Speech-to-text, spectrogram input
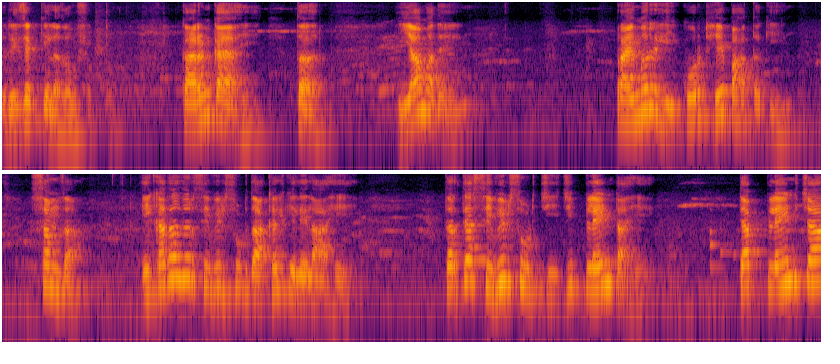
रिजेक्ट केला जाऊ शकतो. कारण काय आहे? तर यामध्ये प्रायमरीली कोर्ट हे पाहतं की समजा एखादा जर सिव्हिल सूट दाखल केलेला आहे तर त्या सिव्हिल सूटची जी प्लेंट आहे त्या प्लेंटच्या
